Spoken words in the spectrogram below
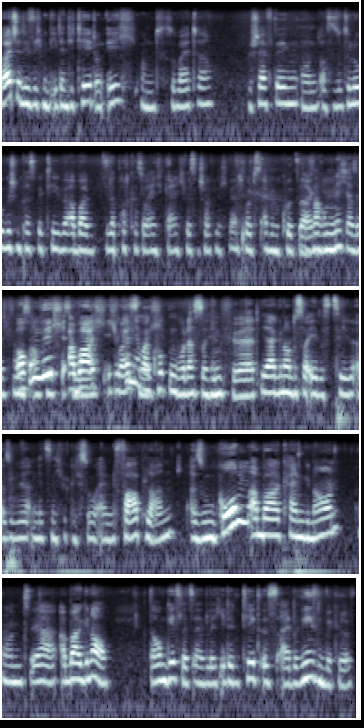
Leute, die sich mit Identität und Ich und so weiter beschäftigen und aus der soziologischen Perspektive, aber dieser Podcast soll eigentlich gar nicht wissenschaftlich werden. Ich wollte es einfach nur kurz sagen. Warum nicht? Also ich Warum nicht? Aber ich, ich wir weiß können ja mal gucken, wo das so hinführt. Ja, genau, das war eh das Ziel. Also wir hatten jetzt nicht wirklich so einen Fahrplan. Also einen groben, aber keinen genauen. Und ja, aber genau. Darum geht es letztendlich. Identität ist ein Riesenbegriff.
